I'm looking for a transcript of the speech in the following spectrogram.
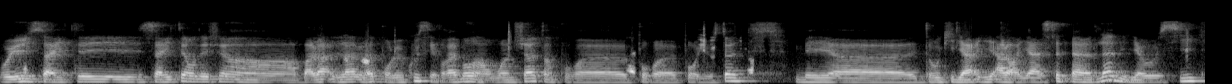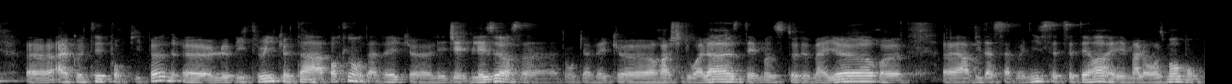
Oui, ça a été, ça a été en effet un. Bah là, là, là, pour le coup, c'est vraiment un one shot hein, pour euh, pour euh, pour Houston. Mais euh, donc il y a, alors il y a cette période-là, mais il y a aussi à côté pour Pippen le big three que tu as à Portland avec les Jay Blazers, donc avec Rachid Wallace, Damon Stoudemire, Arvidas Sabonis, etc. Et malheureusement, bon,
